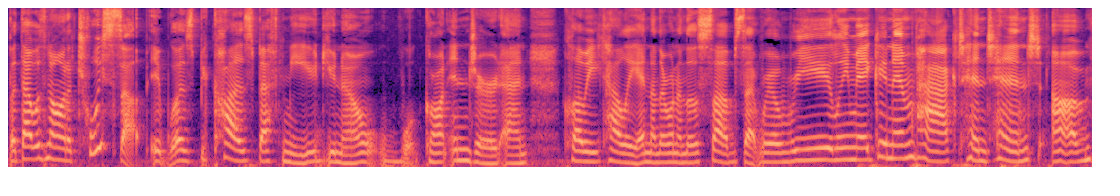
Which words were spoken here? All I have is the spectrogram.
but that was not a choice sub. It was because Beth Mead, you know, got injured, and Chloe Kelly, another one of those subs that will really make an impact. Hint, hint. Um,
